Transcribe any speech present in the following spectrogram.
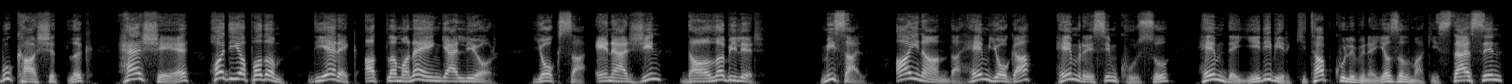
Bu karşıtlık her şeye hadi yapalım diyerek atlamanı engelliyor. Yoksa enerjin dağılabilir. Misal, aynı anda hem yoga hem resim kursu hem de yeni bir kitap kulübüne yazılmak istersin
